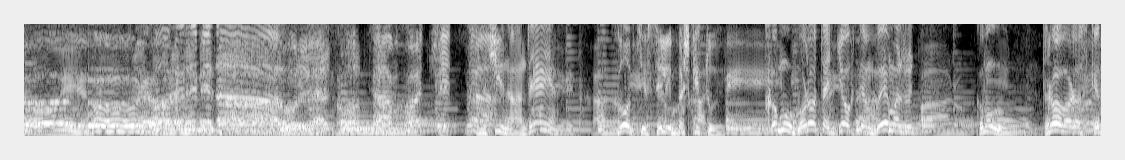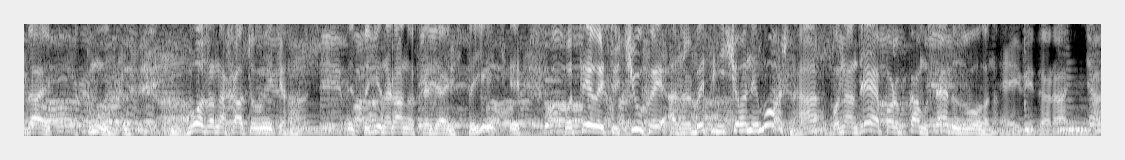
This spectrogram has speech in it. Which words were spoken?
Ой, біда, гулять хлопцям хочеться. Вночі на Андрея хлопці в селі бешкетують. Кому ворота дьогтем вимажуть, кому дрова розкидають, а кому воза на хату витягнуть. Тоді на ранок хазяїн стоїть, потилицю чухає, а зробити нічого не можна, а? бо на Андрея поробкам усе дозволено. Ей від рання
